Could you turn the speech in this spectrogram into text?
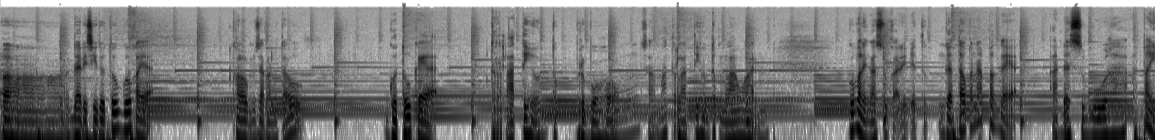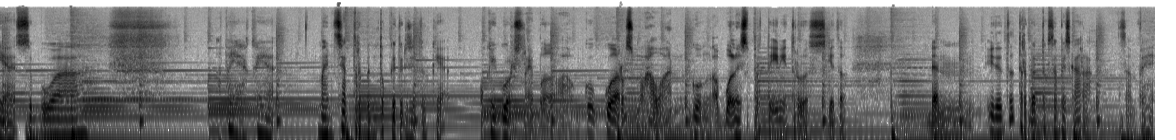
uh, dari situ tuh gue kayak kalau misalkan lo tahu gue tuh kayak terlatih untuk berbohong sama terlatih untuk melawan. Gue paling gak suka di itu nggak tahu kenapa kayak ada sebuah apa ya sebuah apa ya kayak mindset terbentuk gitu di situ. Kayak oke gue harus rebel gue gue harus melawan gue nggak boleh seperti ini terus gitu. Dan itu tuh terbentuk sampai sekarang sampai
